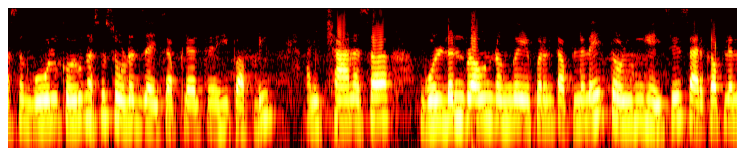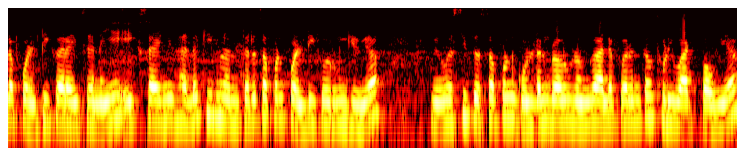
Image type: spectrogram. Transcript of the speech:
असं गोल करून असं सोडत जायचं आपल्याला ही पापडी. आणि छान असा गोल्डन ब्राऊन रंग येईपर्यंत आपल्याला हे तळून घ्यायचं आहे. सारखं आपल्याला पलटी करायचं नाही आहे. एक साईडने झालं की मग नंतरच आपण पलटी करून घेऊया. व्यवस्थित असं आपण गोल्डन ब्राऊन रंग आल्यापर्यंत थोडी वाट पाहूया.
